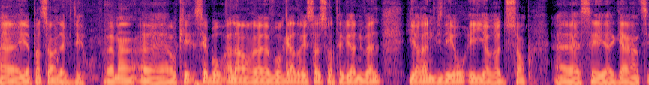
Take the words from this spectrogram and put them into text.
Euh, Il n'y a pas de son à la vidéo. Vraiment. Euh, OK, c'est beau. Alors, euh, vous regarderez ça sur TVA Nouvelle. Il y aura une vidéo et il y aura du son. Euh, c'est euh, garanti.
